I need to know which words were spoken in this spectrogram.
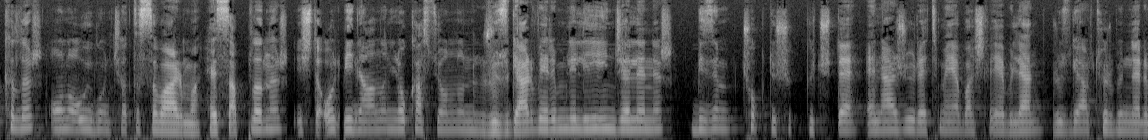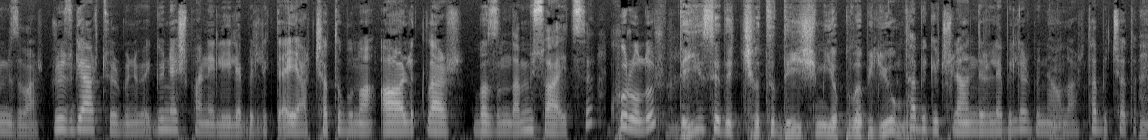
bakılır. Ona uygun çatısı var mı hesaplanır. İşte o binanın lokasyonunun rüzgar verimliliği incelenir bizim çok düşük güçte enerji üretmeye başlayabilen rüzgar türbinlerimiz var. Rüzgar türbünü ve güneş paneliyle birlikte eğer çatı buna ağırlıklar bazında müsaitse kurulur. Değilse de çatı değişimi yapılabiliyor mu? Tabii güçlendirilebilir binalar. Hı. Tabii çatı. Hı.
